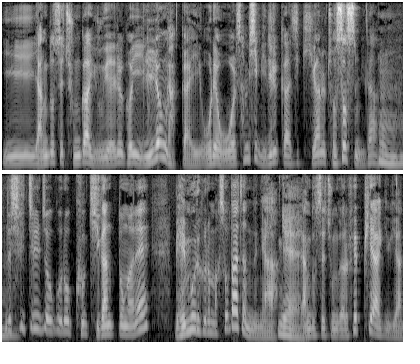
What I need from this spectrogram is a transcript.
이 양도세 중과 유예를 거의 1년 가까이 올해 5월 31일까지 기간을 줬었습니다. 음. 근데 실질적으로 그 기간 동안에 매물이 그럼 막 쏟아졌느냐. 예. 양도세 중과를 회피하기 위한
